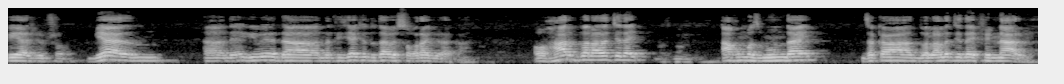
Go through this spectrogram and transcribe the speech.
کیا جوړ شو بیا د ایګوی دا نتیجه چې دا به صغرا جوړه کا او هر دلالت دی هغه مضمون دی ځکه دلالت دی فنار وي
